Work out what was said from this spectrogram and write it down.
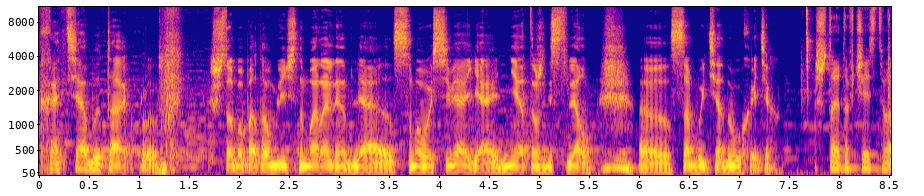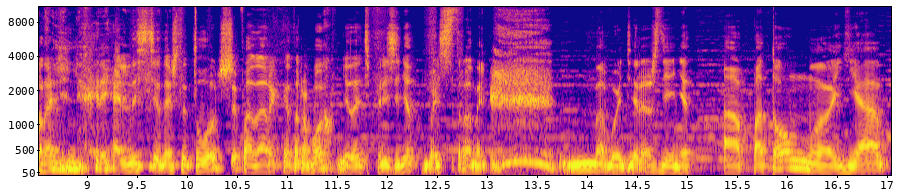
хотя бы так, чтобы потом лично морально для самого себя я не отождествлял э, события двух этих что это в честь вас? Параллельных реальностей, да, что это лучший подарок, который мог мне дать президент моей страны на мой день рождения. А потом э, я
